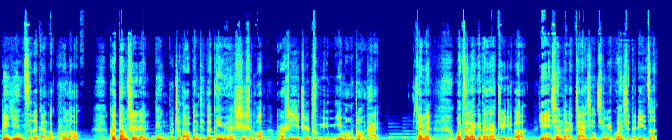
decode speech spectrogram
并因此感到苦恼。可当事人并不知道问题的根源是什么，而是一直处于迷茫状态。下面我再来给大家举一个隐性的假性亲密关系的例子。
